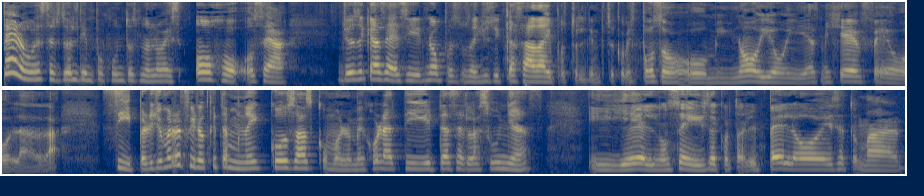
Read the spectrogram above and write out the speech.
pero estar todo el tiempo juntos no lo es. Ojo, o sea, yo sé que vas a decir, no, pues, o sea, yo soy casada y pues todo el tiempo estoy con mi esposo o mi novio y es mi jefe o la, la. Sí, pero yo me refiero que también hay cosas como a lo mejor a ti irte a hacer las uñas y él, no sé, irse a cortar el pelo, irse a tomar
